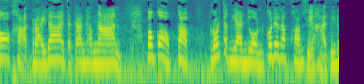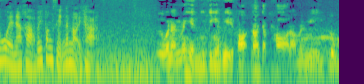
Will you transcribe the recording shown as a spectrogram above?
ก็ขาดรายได้จากการทำงาน ประกอบกับรถจักรยานยนต์ก็ได้รับความเสียหายไปด้วยนะคะ ไปฟังเสียงกันหน่อยค่ะ คือวันนั้นไม่เห็นจริงๆอะพี่ เพราะนอกจากท่อแล้วมันมีหลุม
